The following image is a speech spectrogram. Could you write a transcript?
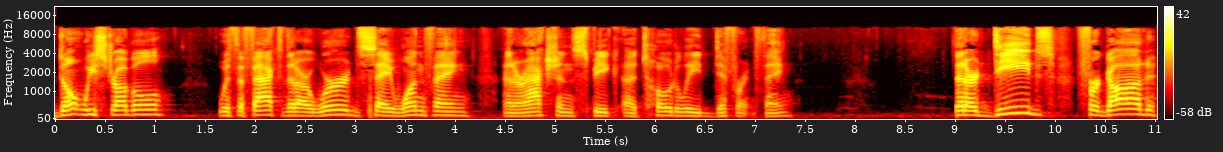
Don't we struggle with the fact that our words say one thing and our actions speak a totally different thing? That our deeds for God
